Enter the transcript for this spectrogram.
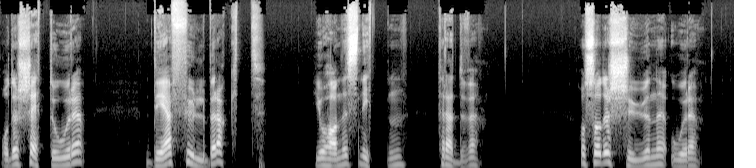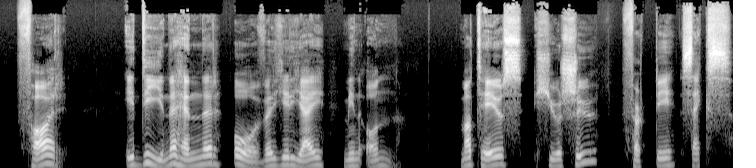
Og det sjette ordet, det er fullbrakt. Johannes 19, 30. Og så det sjuende ordet. Far, i dine hender overgir jeg min ånd. Matteus 27, 46.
